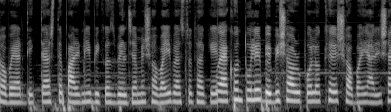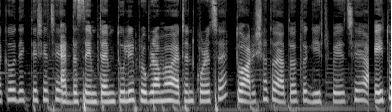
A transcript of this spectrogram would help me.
সবাই আর দেখতে আসতে পারেনি বিকজ বেলজিয়ামে সবাই ব্যস্ত থাকে। এখন তুলির বেবি শাওয়ার উপলক্ষে সবাই আরিশাকেও দেখতে এসেছে। অ্যাট দ্য সেম টাইম তুলির প্রোগ্রামেও অ্যাটেন্ড করেছে। তো আরিশা তো এত এত গিফট পেয়েছে। এই তো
